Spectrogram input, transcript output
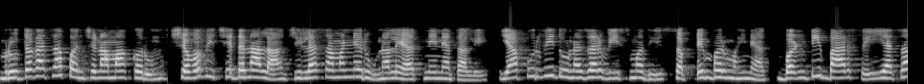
मृतकाचा पंचनामा करून शवविच्छेदनाला जिल्हा सामान्य रुग्णालयात नेण्यात आले. यापूर्वी दोन हजार वीस मधील सप्टेंबर महिन्यात बंटी बारसे याचा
